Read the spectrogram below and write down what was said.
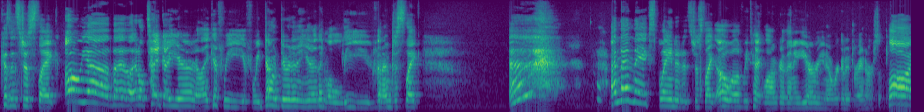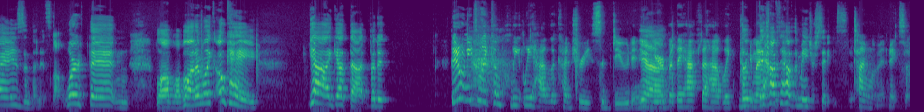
Because it's just like, oh yeah, the, it'll take a year. Like if we if we don't do it in a year, then we'll leave. And I'm just like. And then they explained it. It's just like, oh well, if we take longer than a year, you know, we're gonna drain our supplies, and then it's not worth it, and blah blah blah. And I'm like, okay, yeah, I get that, but it They don't need to like completely have the country subdued in Yeah. a year, but they have to have like the, pretty much they have to have the major cities. the time limit makes it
